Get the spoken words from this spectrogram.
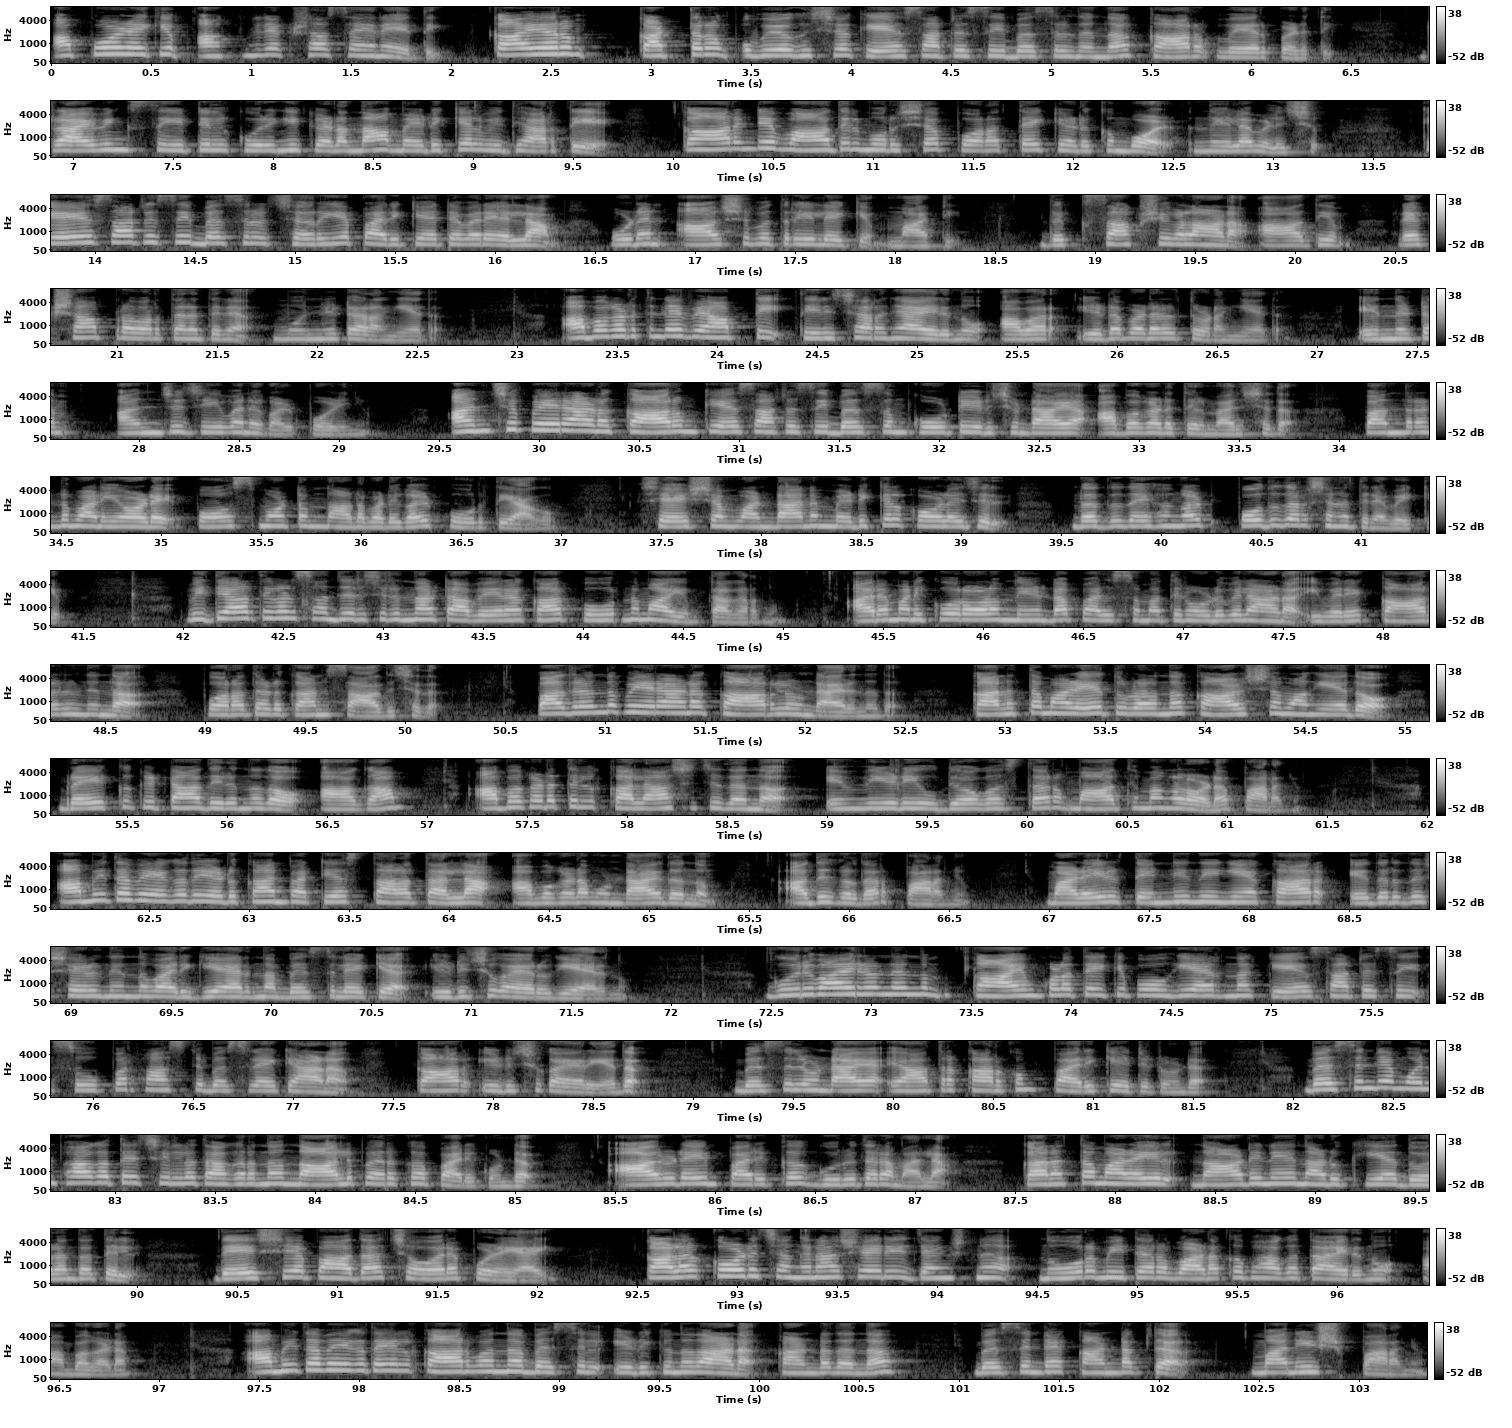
അപ്പോഴേക്കും അഗ്നിരക്ഷാസേന എത്തി. കയറും കട്ടറും ഉപയോഗിച്ച് K S R T C ബസ്സിൽ നിന്ന് കാർ വേർപ്പെടുത്തി. ഡ്രൈവിംഗ് സീറ്റിൽ കുരുങ്ങിക്കിടന്ന മെഡിക്കൽ വിദ്യാർത്ഥിയെ കാറിന്റെ വാതിൽ മുറിച്ച് പുറത്തേക്കെടുക്കുമ്പോൾ നിലവിളിച്ചു. K S R T C ബസ്സിൽ ചെറിയ പരിക്കേറ്റവരെയെല്ലാം ഉടൻ ആശുപത്രിയിലേക്ക് മാറ്റി. ദൃക്സാക്ഷികളാണ് ആദ്യം രക്ഷാപ്രവർത്തനത്തിന് മുന്നിട്ടിറങ്ങിയത്. അപകടത്തിന്റെ വ്യാപ്തി തിരിച്ചറിഞ്ഞായിരുന്നു അവർ ഇടപെടൽ തുടങ്ങിയത്. എന്നിട്ടും അഞ്ചു ജീവനുകൾ പൊഴിഞ്ഞു. അഞ്ചു പേരാണ് കാറും K S R T C ബസ്സും കൂട്ടിയിടിച്ചുണ്ടായ അപകടത്തിൽ മരിച്ചത്. പന്ത്രണ്ട് മണിയോടെ പോസ്റ്റ്മോർട്ടം നടപടികൾ പൂർത്തിയാകും. ശേഷം വണ്ടാനം മെഡിക്കൽ കോളേജിൽ മൃതദേഹങ്ങൾ പൊതുദർശനത്തിന് വയ്ക്കും വിദ്യാർത്ഥികൾ സഞ്ചരിച്ചിരുന്ന ടവേര കാർ പൂർണമായും തകർന്നു. അരമണിക്കൂറോളം നീണ്ട പരിശ്രമത്തിനൊടുവിലാണ് ഇവരെ കാറിൽ നിന്ന് പുറത്തെടുക്കാൻ സാധിച്ചത്. പതിനൊന്ന് പേരാണ് കാറിലുണ്ടായിരുന്നത്. കനത്ത മഴയെ തുടർന്ന് കാഴ്ച മങ്ങിയതോ ബ്രേക്ക് കിട്ടാതിരുന്നതോ ആകാം അപകടത്തിൽ കലാശിച്ചതെന്ന് എം വി ഡി ഉദ്യോഗസ്ഥർ മാധ്യമങ്ങളോട് പറഞ്ഞു. അമിത വേഗത എടുക്കാൻ പറ്റിയ സ്ഥലത്തല്ല അപകടമുണ്ടായതെന്നും അധികൃതർ പറഞ്ഞു. മഴയിൽ തെന്നി നീങ്ങിയ കാർ എതിർദിശയിൽ നിന്ന് വരികയായിരുന്ന ബസ്സിലേക്ക് ഇടിച്ചു കയറുകയായിരുന്നു. ഗുരുവായൂരിൽ നിന്നും കായംകുളത്തേക്ക് പോകുകയായിരുന്ന K S R T C super fast ബസ്സിലേക്കാണ് car ഇടിച്ചു കയറിയത്. ബസ്സിലുണ്ടായ യാത്രക്കാർക്കും പരിക്കേറ്റിട്ടുണ്ട്. ബസിന്റെ മുൻഭാഗത്തെ ചില്ല് തകർന്ന് നാലു പേർക്ക് പരിക്കുണ്ട്. ആരുടെയും പരിക്ക് ഗുരുതരമല്ല. കനത്ത മഴയിൽ നാടിനെ നടുക്കിയ ദുരന്തത്തിൽ ദേശീയപാത ചോരപ്പുഴയായി. കളർക്കോട് ചങ്ങനാശ്ശേരി ജംഗ്ഷന് നൂറ് മീറ്റർ വടക്ക് ഭാഗത്തായിരുന്നു അപകടം. അമിത വേഗതയിൽ കാർ വന്ന ബസ്സിൽ ഇടിക്കുന്നതാണ് കണ്ടതെന്ന് ബസിന്റെ കണ്ടക്ടർ മനീഷ് പറഞ്ഞു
